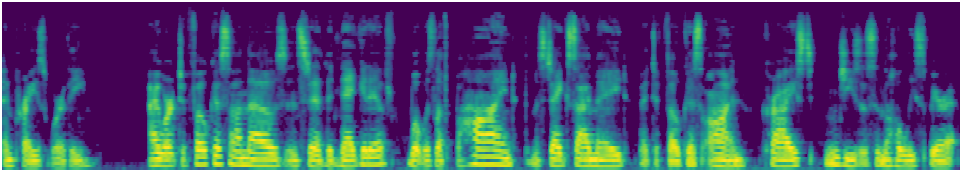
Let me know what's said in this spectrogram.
and praiseworthy. I worked to focus on those instead of the negative, what was left behind, the mistakes I made, but to focus on Christ and Jesus and the Holy Spirit.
